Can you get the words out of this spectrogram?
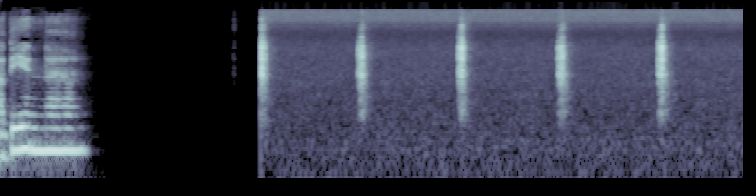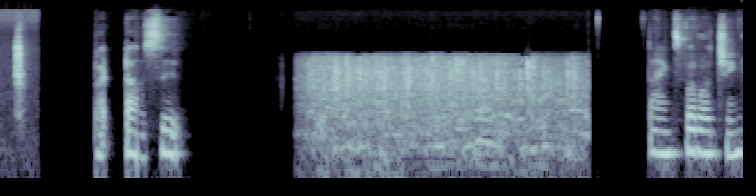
அது என்ன? பட்டாசு. தேங்க்ஸ் ஃபார் வாட்சிங்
